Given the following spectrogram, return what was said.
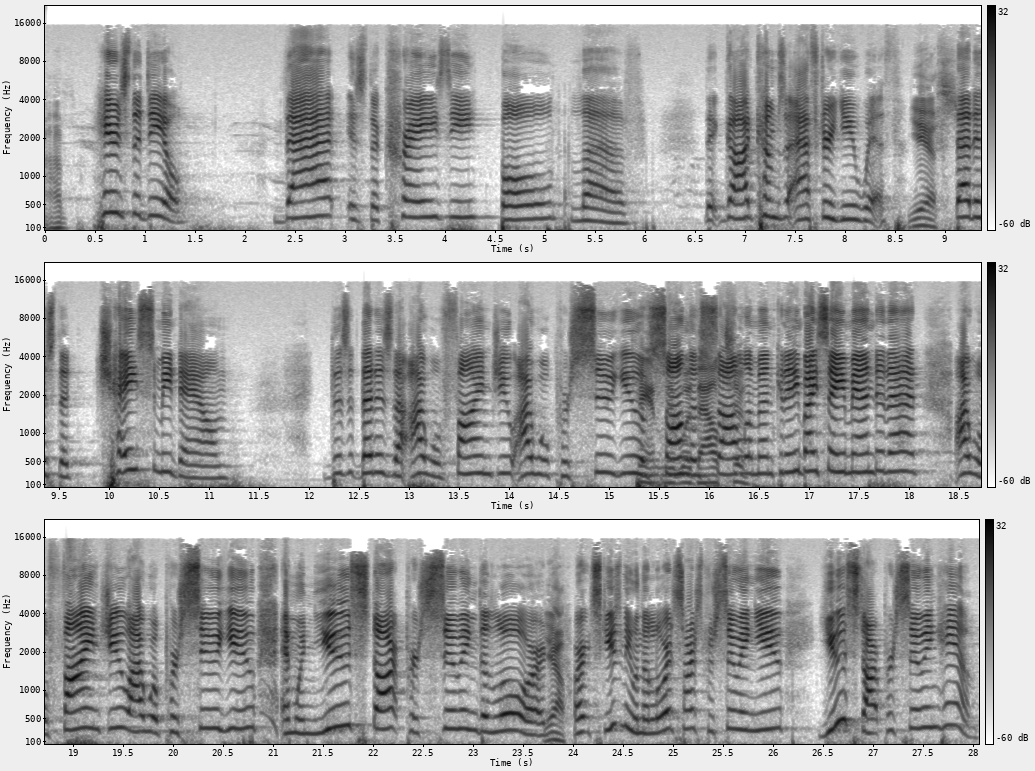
I, Here's the deal that is the crazy, bold love that God comes after you with. yes. That is the chase me down. This, that is that I will find you, I will pursue you Can't of Song of without you. Solomon. Can anybody say amen to that? I will find you, I will pursue you. And when you start pursuing the Lord, Yeah. or excuse me, when the Lord starts pursuing you, you start pursuing him.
